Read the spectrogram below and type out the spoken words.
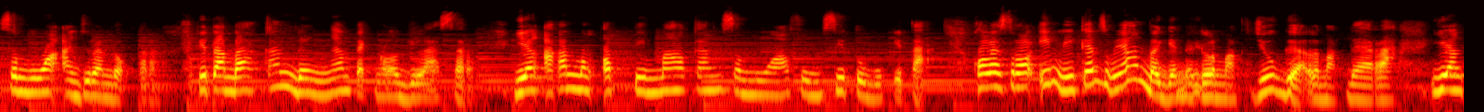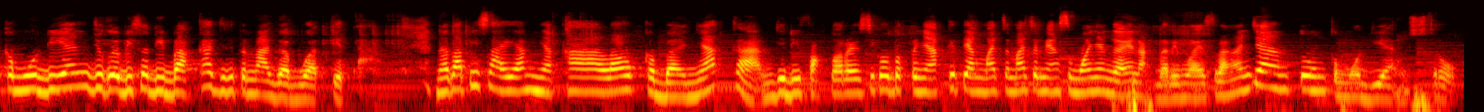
semua anjuran dokter. Ditambahkan dengan teknologi laser yang akan mengoptimalkan semua fungsi tubuh kita. Kolesterol ini kan sebenarnya kan bagian dari lemak juga, lemak darah yang kemudian juga bisa dibakar jadi tenaga buat kita. Nah tapi sayangnya kalau kebanyakan jadi faktor resiko untuk penyakit yang macam-macam yang semuanya nggak enak dari mulai serangan jantung kemudian stroke.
